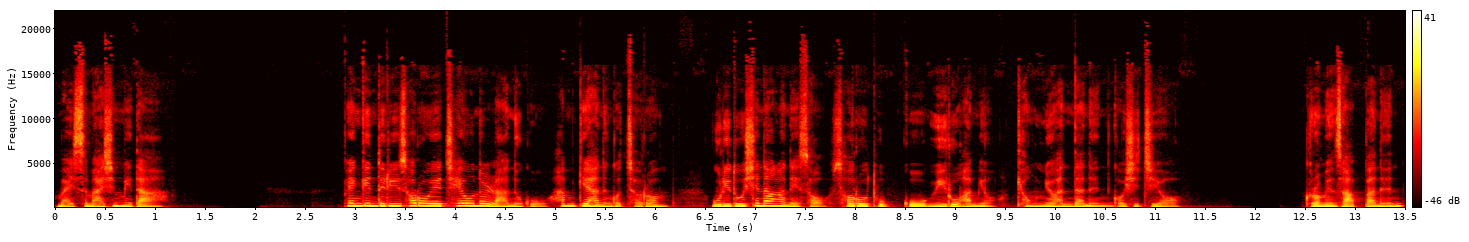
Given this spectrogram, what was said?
말씀하십니다. 펭귄들이 서로의 체온을 나누고 함께 하는 것처럼 우리도 신앙 안에서 서로 돕고 위로하며 격려한다는 것이지요. 그러면서 아빠는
